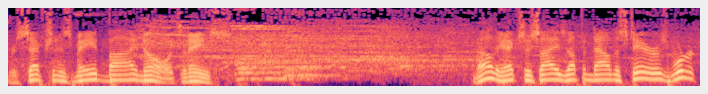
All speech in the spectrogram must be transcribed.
Reception is made by, no, it's an ace. Now the exercise up and down the stairs worked.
